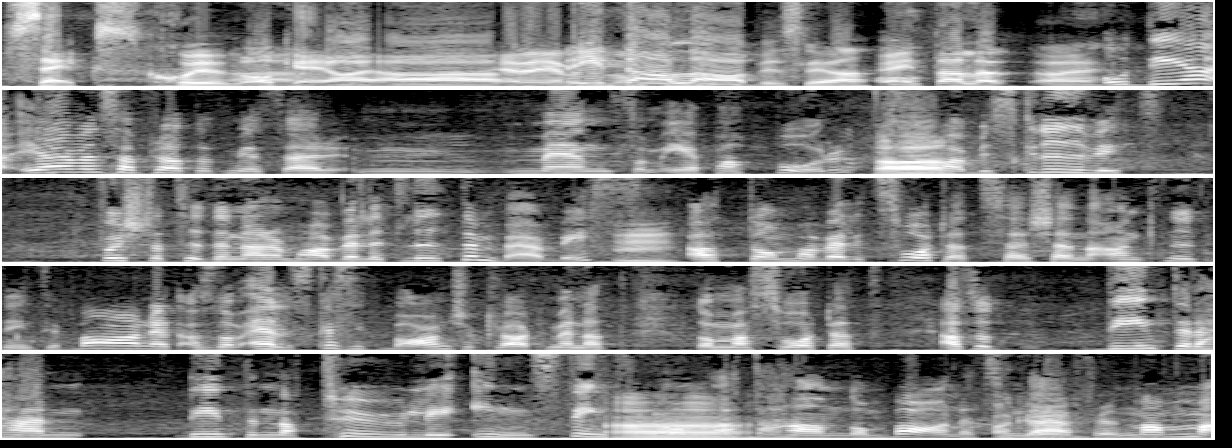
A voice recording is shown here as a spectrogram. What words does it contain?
sex, sju. Okej, ja, ja. Jag- jag vet Inte alla obviously. Ja. Är inte alla... nej. Och det, jag har även så här pratat med så här, mm, män som är pappor Ja. som har beskrivit första tiden när de har väldigt liten bebis, Mm. att de har väldigt svårt att så här, känna anknytning till barnet. Alltså de älskar sitt barn såklart, men att de har svårt att... Alltså det är inte det här... Det är inte en naturlig instinkt för Ah. dem att ta hand om barnet som Okej. det är för en mamma.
